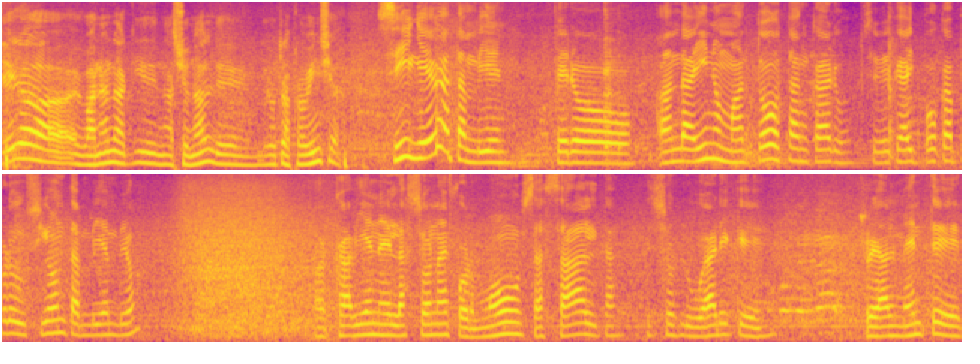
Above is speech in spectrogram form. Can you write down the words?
¿Llega banana aquí nacional de, de otras provincias? Sí, llega también, pero anda ahí nomás, todo tan caro. Se ve que hay poca producción también, ¿vio? Acá viene la zona de Formosa, Salta, esos lugares que realmente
